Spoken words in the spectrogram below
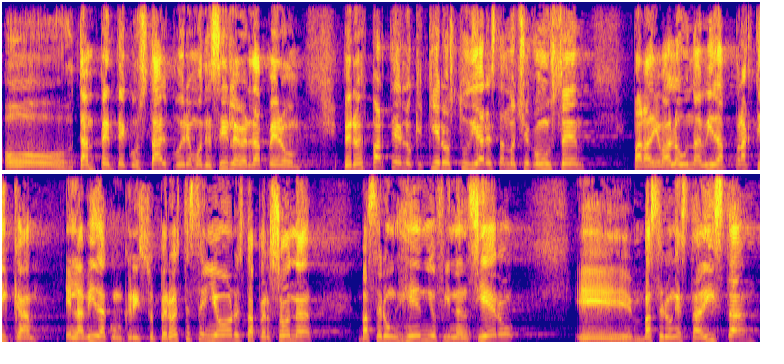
o tan pentecostal, podríamos decirle, ¿verdad? Pero, pero es parte de lo que quiero estudiar esta noche con usted para llevarlo a una vida práctica en la vida con Cristo. Pero este señor, esta persona, va a ser un genio financiero, eh, va a ser un estadista,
